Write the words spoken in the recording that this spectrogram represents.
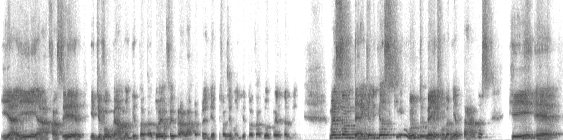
e aí a fazer e divulgar uma guia tratador, eu fui para lá para aprender a fazer uma guia tratador com ele também. Mas são técnicas que muito bem fundamentadas, que é,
